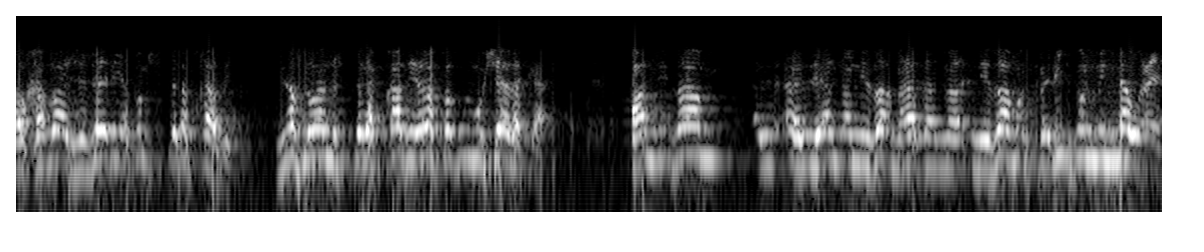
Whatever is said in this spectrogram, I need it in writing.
القضاء الجزائري يضم 6000 قاضي. لنفرض أن 6000 قاضي رفضوا المشاركة. النظام لأن النظام هذا نظام فريد من نوعه.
